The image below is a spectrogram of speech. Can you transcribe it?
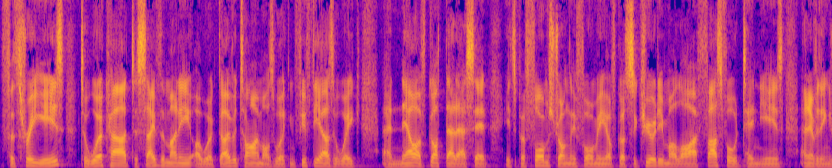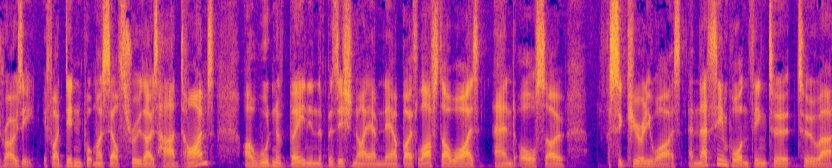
for three years to work hard to save the money. I worked overtime. I was working 50 hours a week. And now I've got that asset. It's performed strongly for me. I've got security in my life. Fast forward 10 years and everything's rosy. If I didn't put myself through those hard times, I wouldn't have been in the position I am now, both lifestyle wise and also security wise and that's the important thing to to uh,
